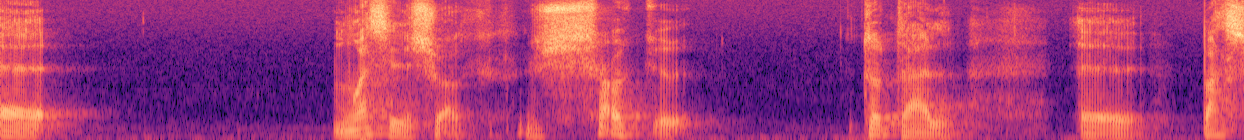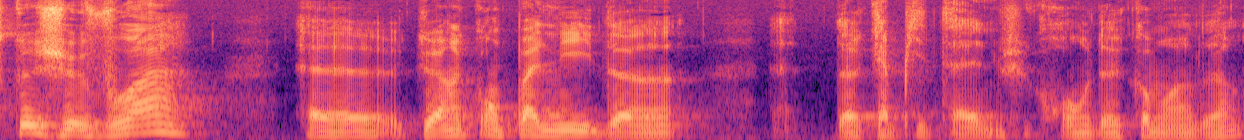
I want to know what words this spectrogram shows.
Euh, moi, c'est le choc, le choc total. Euh, parce que je vois qu'en compagnie d'un capitaine, je crois, d'un commandant,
